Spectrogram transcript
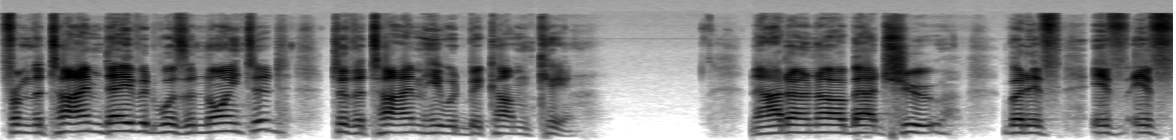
from the time David was anointed to the time he would become king. Now, I don't know about you, but if, if, if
